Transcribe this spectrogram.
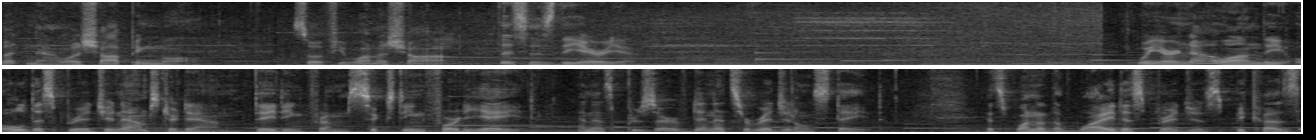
but now a shopping mall. So if you want to shop, this is the area. We are now on the oldest bridge in Amsterdam, dating from 1648, and it's preserved in its original state. It's one of the widest bridges because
